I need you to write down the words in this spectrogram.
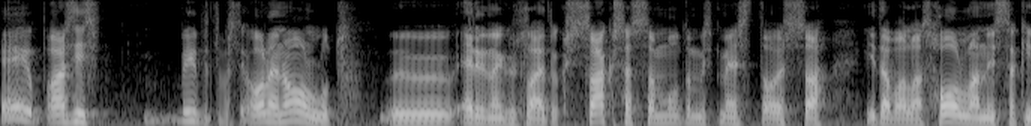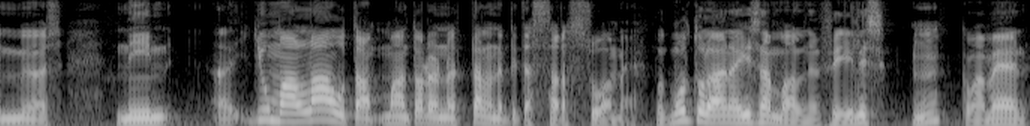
Ei, vaan siis vilpittömästi olen ollut ö, erinäköisissä laitoksissa Saksassa, muutamissa mestoissa, Itävallassa, Hollannissakin myös, niin jumalauta, mä oon todennut, että tällainen pitäisi saada Suomeen. Mutta mulla tulee aina isänmaallinen fiilis, Mm? kun mä menen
